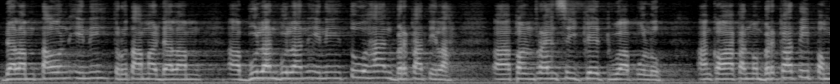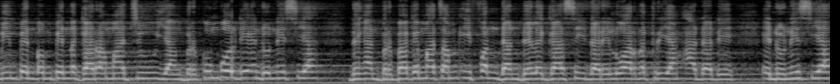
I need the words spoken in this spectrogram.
dalam tahun ini, terutama dalam uh, bulan-bulan ini. Tuhan berkatilah uh, konferensi G20 Engkau akan memberkati pemimpin-pemimpin negara maju yang berkumpul di Indonesia dengan berbagai macam event dan delegasi dari luar negeri yang ada di Indonesia.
